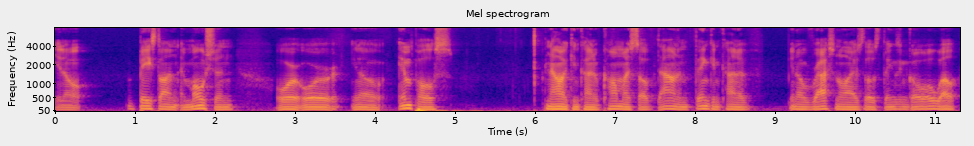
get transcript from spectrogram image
you know based on emotion or or you know impulse now i can kind of calm myself down and think and kind of you know rationalize those things and go oh well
